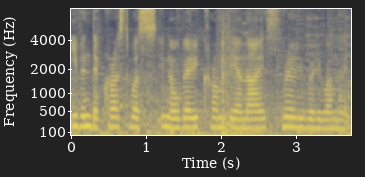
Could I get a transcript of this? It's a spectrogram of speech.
Even the crust was, you know, very crumbly and nice. Really, really well made.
